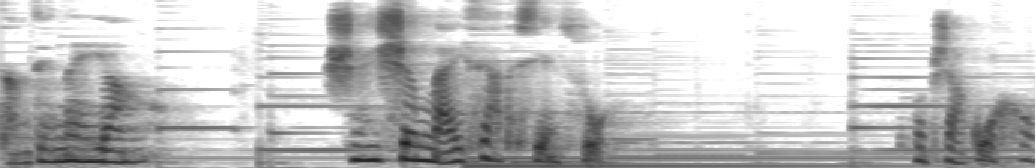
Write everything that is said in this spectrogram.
曾经那样深深埋下的线索，风沙过后。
